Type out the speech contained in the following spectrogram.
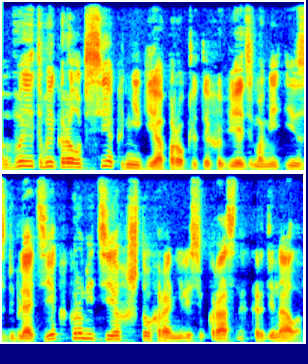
Вейт выкрал все книги о проклятых ведьмами из библиотек, кроме тех, что хранились у красных кардиналов.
